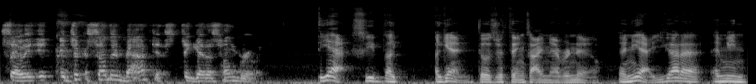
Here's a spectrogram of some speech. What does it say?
So it, it took a Southern Baptist to get us home brewing. Yeah. See, like, again, those are things I never knew. And yeah, you gotta, I mean,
